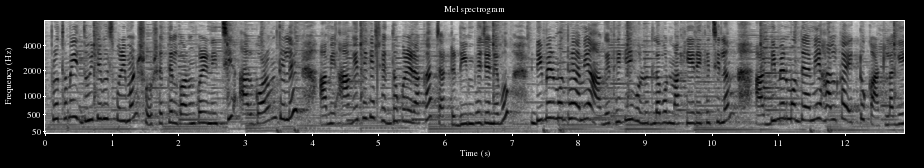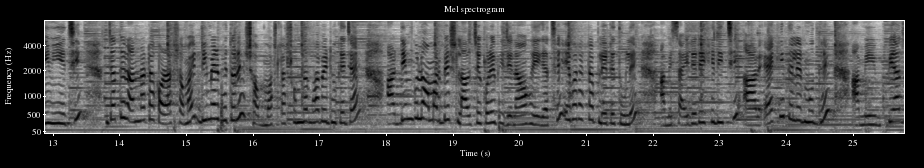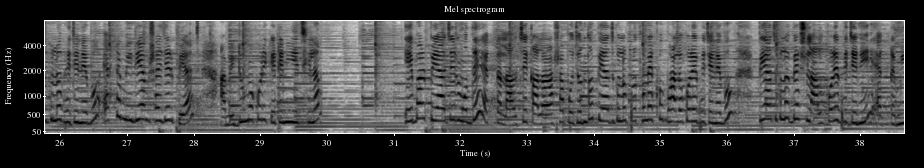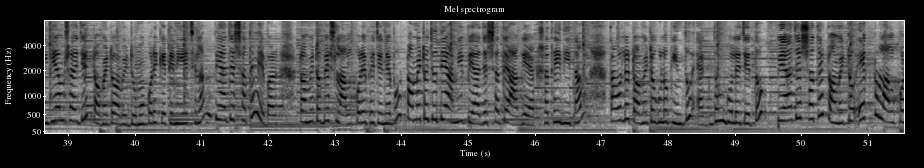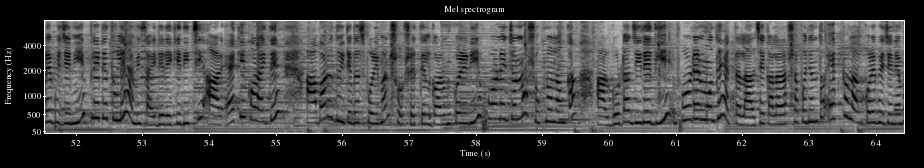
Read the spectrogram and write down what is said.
প্রথমেই দুই টেবিল পরিমাণ সর্ষের তেল গরম করে নিচ্ছি। আর গরম তেলে আমি আগে থেকে সেদ্ধ করে রাখা চারটে ডিম ভেজে নেব। ডিমের মধ্যে আমি আগে থেকেই হলুদ লবণ মাখিয়ে রেখেছিলাম। আর ডিমের মধ্যে আমি হালকা একটু কাট লাগিয়ে নিয়েছি, যাতে রান্নাটা করার সময় ডিমের ভেতরে সব মশলা সুন্দরভাবে ঢুকে যায়। আর ডিমগুলো আমার বেশ লালচে করে ভেজে নেওয়া হয়ে গেছে। এবার একটা প্লেটে তুলে আমি সাইডে রেখে দিচ্ছি। আর একই তেলের মধ্যে আমি পেঁয়াজগুলো ভেজে নেব। একটা মিডিয়াম সাইজের পেঁয়াজ আমি ডুমো করে কেটে নিয়েছিলাম। এবার পেঁয়াজের মধ্যে একটা লালচে কালার আসা পর্যন্ত পেঁয়াজগুলো প্রথমে খুব ভালো করে ভেজে নেব। পেঁয়াজগুলো বেশ লাল করে ভেজে নিয়ে একটা মিডিয়াম সাইজের টমেটো আমি ডুমো করে কেটে নিয়েছিলাম। পেঁয়াজের সাথে এবার টমেটো বেশ লাল করে ভেজে নেব। টমেটো যদি আমি পেঁয়াজের সাথে আগে একসাথেই দিতাম, তাহলে টমেটোগুলো কিন্তু একদম গলে যেত। পেঁয়াজের সাথে টমেটো একটু লাল করে ভেজে নিয়ে প্লেটে তুলে আমি সাইডে রেখে দিচ্ছি। আর একই কড়াইতে আবারও দুই টেবিল পরিমাণ সর্ষের তেল গরম করে নিয়ে ফোড়নের জন্য শুকনো লঙ্কা আর গোটা জিরে দিয়ে ফোড়নের মধ্যে একটা লালচে কালার আসা পর্যন্ত একটু লাল করে ভেজে নেব।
